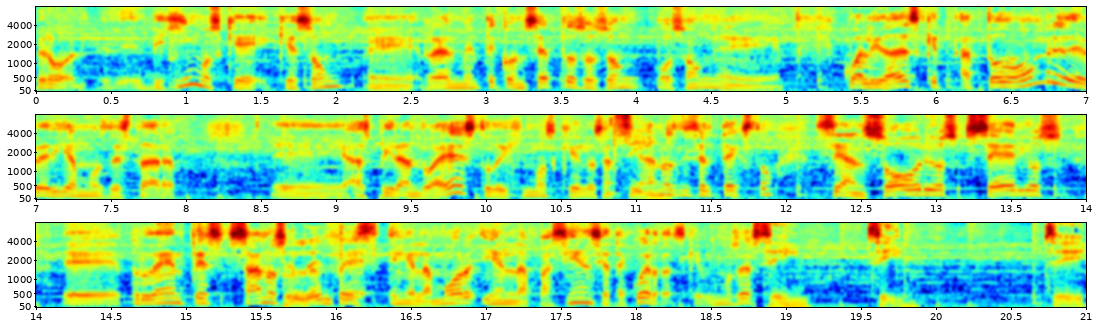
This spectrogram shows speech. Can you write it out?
pero eh, dijimos que, que son eh, realmente conceptos o son, o son cualidades que a todo hombre deberíamos de estar aspirando a esto. Dijimos que los ancianos, dice el texto, sean sobrios, serios, prudentes, sanos en la fe, en el amor y en la paciencia. ¿Te acuerdas que vimos eso? Sí, sí. Sí,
